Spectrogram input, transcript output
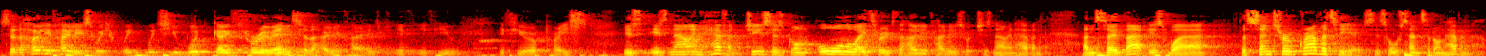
So the Holy of Holies, which, which you would go through into the Holy of Holies if, if, you, if you're a priest, is, is now in heaven. Jesus has gone all the way through to the Holy of Holies, which is now in heaven. And so that is where the center of gravity is. It's all centered on heaven now.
